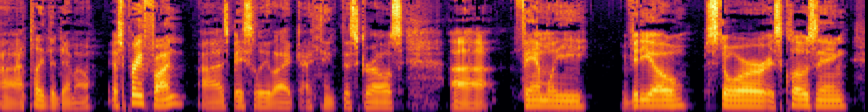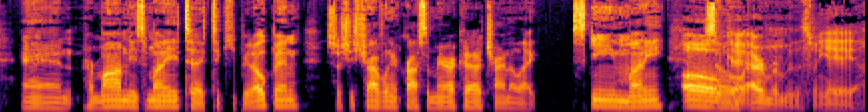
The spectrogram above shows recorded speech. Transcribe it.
Uh, I played the demo. It's pretty fun. Uh, it's basically like I think this girl's uh, family video store is closing, and her mom needs money to to keep it open. So she's traveling across America trying to like scheme money. Oh, so, okay. I remember this one. Yeah, yeah, yeah.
